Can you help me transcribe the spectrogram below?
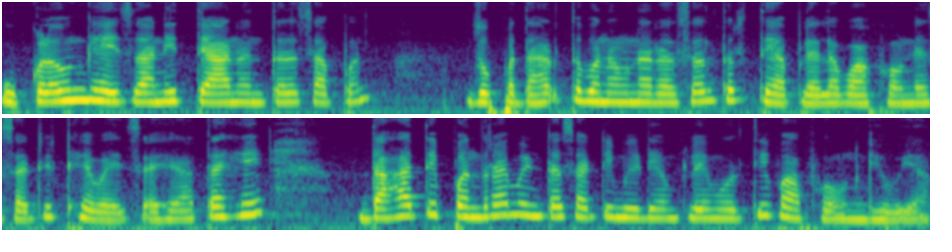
उकळवून घ्यायचं आणि त्यानंतरच आपण जो पदार्थ बनवणार असेल तर ते आपल्याला वाफवण्यासाठी ठेवायचं आहे. आता हे दहा ते पंधरा मिनटासाठी मीडियम फ्लेमवरती वाफवून घेऊया.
